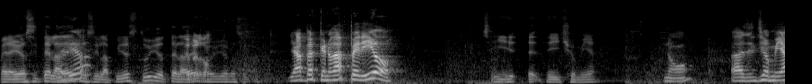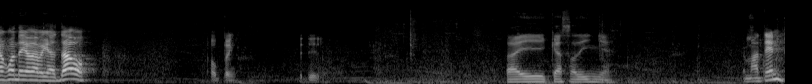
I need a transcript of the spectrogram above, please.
Mira, yo sí te la ¿Me dejo. dio? Si la pides tú, yo te la De dejo. Yo no sé. Ya, pero es que no me has pedido. Sí, te, te he dicho mía. No. Has dicho mía cuando ya me habías dado. Open. Te tiro. Está ahí casadiña. Que maten.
